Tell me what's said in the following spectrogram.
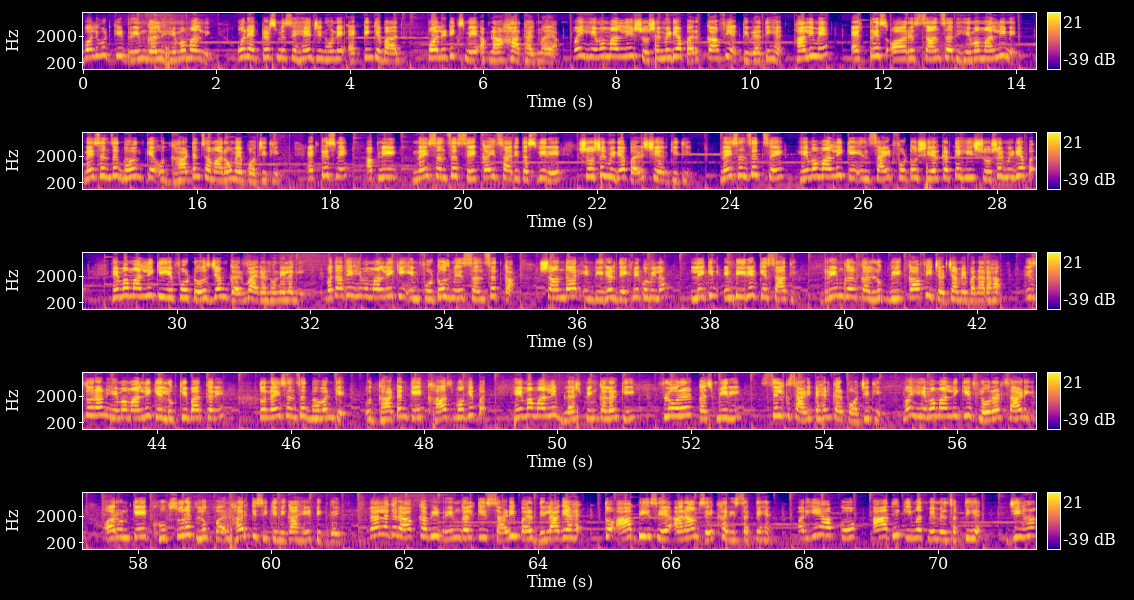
बॉलीवुड की dream girl Hema Malini उन actors में से हैं जिन्होंने एक्टिंग के बाद पॉलिटिक्स में अपना हाथ आजमाया। वहीं हेमा मालिनी सोशल मीडिया पर काफ़ी एक्टिव रहती हैं। हाल ही में एक्ट्रेस और सांसद हेमा मालिनी ने नई संसद भवन के उद्घाटन समारोह में पहुँची थी। एक्ट्रेस ने अपनी नई संसद से कई सारी तस्वीरें सोशल मीडिया पर शेयर की थी। नई संसद से हेमा मालिनी के इनसाइड फ़ोटो शेयर करते ही सोशल मीडिया पर हेमा मालिनी की ये फ़ोटोज़ जमकर वायरल होने लगी। बता दें, हेमा मालिनी की इन फ़ोटोज़ में संसद का शानदार इंटीरियर देखने को मिला, लेकिन इंटीरियर के साथ ही ड्रीम गर्ल का लुक भी काफ़ी चर्चा में बना रहा। इस दौरान हेमा मालिनी के लुक की बात करें तो नई संसद भवन के उद्घाटन के खास मौके पर Hema Malini blush pink colour की फ्लोरल कश्मीरी सिल्क साड़ी पहनकर पहुँची थी। वहीं हेमा मालिनी की फ्लोरल साड़ी और उनके खूबसूरत लुक पर हर किसी की निगाहें टिक गई। वेल, अगर आपका भी ड्रीम गर्ल की साड़ी पर दिल आ गया है तो आप भी इसे आराम से खरीद सकते हैं। और ये आपको आधी कीमत में मिल सकती है। जी हाँ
